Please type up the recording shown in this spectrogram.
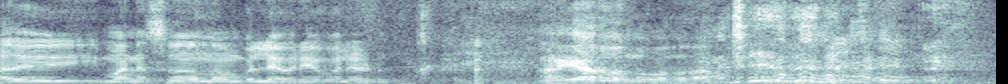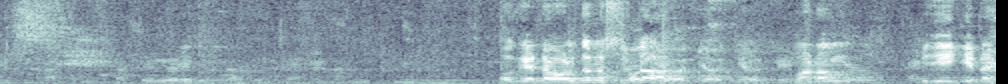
അത് ഈ മനസ്സ് നന്നാകുമ്പോല്ലേ ഒരേപോലെ ഇടും. അറിയാതെ വന്നു പോകുന്നതാണ്. ഓക്കെ ഓൾ ദ ബെസ്റ്റ് കേട്ടോ പടം വിജയിക്കട്ടെ.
